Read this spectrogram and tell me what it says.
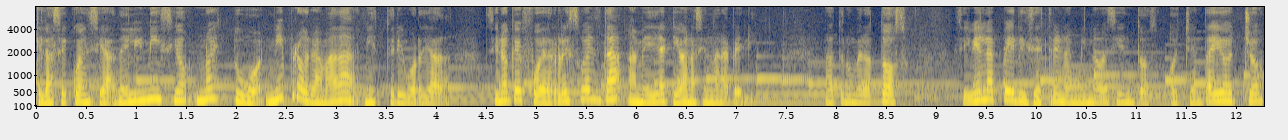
que la secuencia del inicio no estuvo ni programada ni storyboardeada, sino que fue resuelta a medida que iban haciendo la peli. Dato número 2. Si bien la peli se estrena en 1988,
